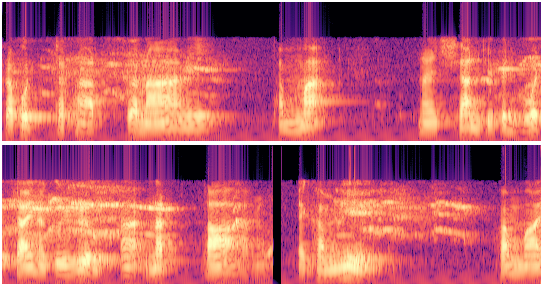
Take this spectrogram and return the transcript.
พระพุทธศาสนามีธรรมะ ในชั้นที่เป็นหัวใจนั่นคือเรื่องอนัตตาไอ้คำนี้ความหมาย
